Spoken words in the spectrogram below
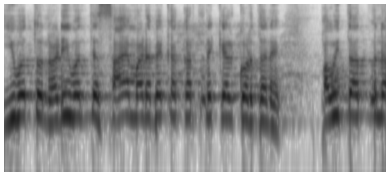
ಇವತ್ತು ನಡೆಯುವಂತೆ ಸಹಾಯ ಮಾಡಬೇಕಾ ಕರ್ತನೆ ಕೇಳ್ಕೊಡ್ತಾನೆ. ಪವಿತ್ರಾತ್ಮನ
